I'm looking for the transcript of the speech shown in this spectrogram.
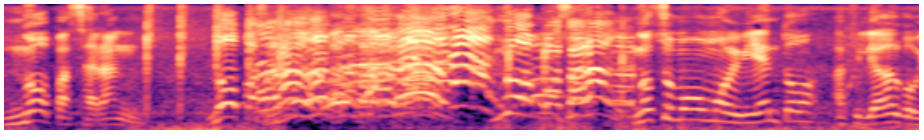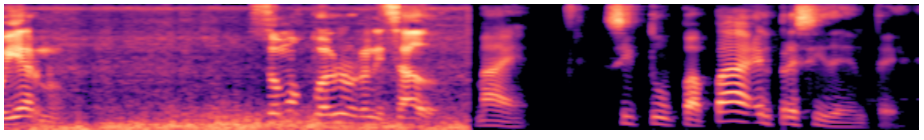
no pasarán. ¡No pasarán! ¡No pasarán! ¡No pasarán! No somos un movimiento afiliado al gobierno. Somos pueblo organizado. Mae, si tu papá es el presidente,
